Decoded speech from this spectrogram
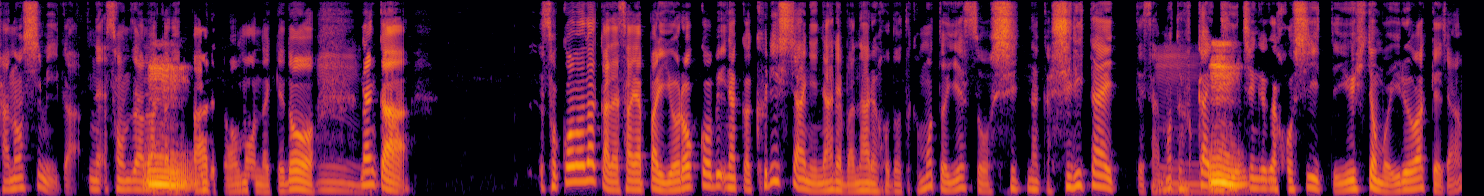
楽しみがね存在の中でいっぱいあると思うんだけど、うんなんかそこの中でさやっぱり喜びなんかクリスチャンになればなるほどとかもっとイエスをしなんか知りたいってさ、うんもっと深いティーチングが欲しいっていう人もいるわけじゃん。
